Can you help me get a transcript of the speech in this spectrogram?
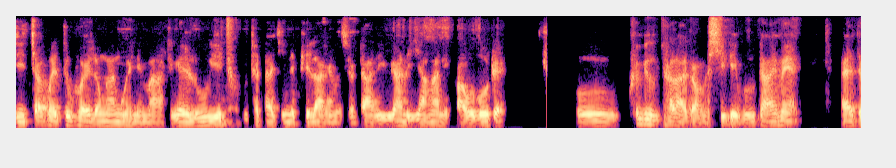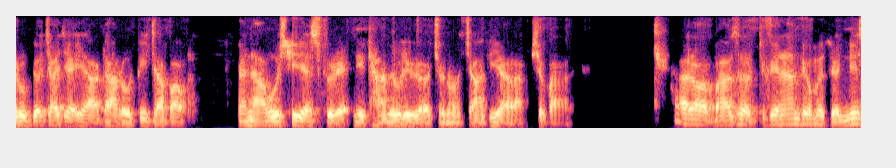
ဒီကြောက်ပဲသူ့ခွဲလုပ်ငန်းခွင်တွေမှာတကယ်လူကြီးထထထကြီးနဲ့ဖြစ်လာခဲ့မှာဆိုတော့ဒါတွေကနေရန်ကနေပါဝဖို့အတွက် ဟိုခွင့်ပြုထားလာတော့မရှိသေးဘူးဒါပေမဲ့အဲသူတို့ပြောကြချက်အရာဒါလို့တေချာပေါက်ရနာဖို့ရှိရဆိုတဲ့အနေထားမျိုးလေးတော့ကျွန်တော်ကြားသိရတာဖြစ်ပါတယ်အဲ့တော့ဘာဆိုတကယ်တမ်းပြောမှဆိုနေ့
